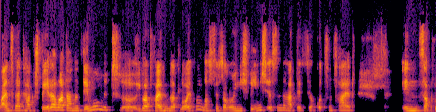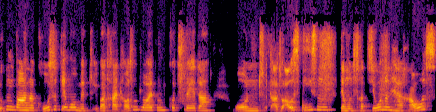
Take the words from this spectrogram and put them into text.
ein, zwei Tage später, war da eine Demo mit äh, über 300 Leuten, was für Saloy nicht wenig ist innerhalb dieser kurzen Zeit. In Saarbrücken war eine große Demo mit über 3000 Leuten kurz später. Und also aus diesen Demonstrationen heraus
